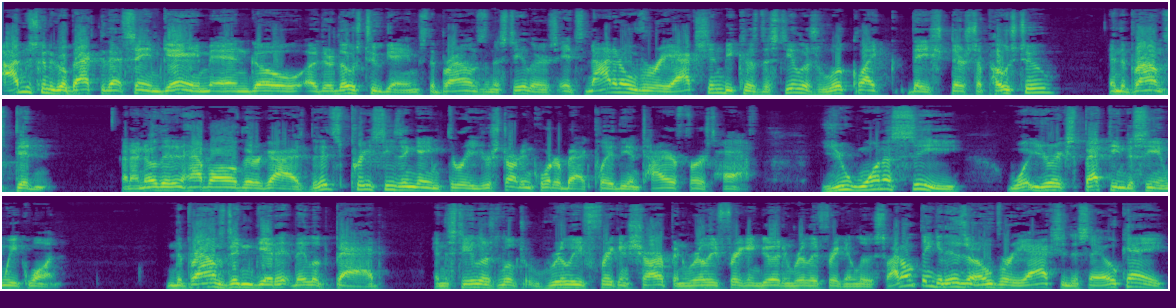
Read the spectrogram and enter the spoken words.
I'm just going to go back to that same game and go. Uh, there are those two games, the Browns and the Steelers. It's not an overreaction because the Steelers look like they they're supposed to, and the Browns didn't. And I know they didn't have all of their guys, but it's preseason game three. Your starting quarterback played the entire first half. You want to see what you're expecting to see in week one. And the Browns didn't get it; they looked bad, and the Steelers looked really freaking sharp and really freaking good and really freaking loose. So I don't think it is an overreaction to say, okay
